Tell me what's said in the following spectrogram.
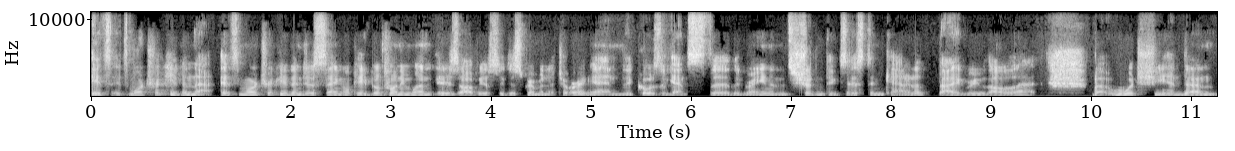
it's it's more tricky than that. It's more tricky than just saying, "Okay, Bill 21 is obviously discriminatory and it goes against the the grain and it shouldn't exist in Canada." I agree with all of that. But what she had done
